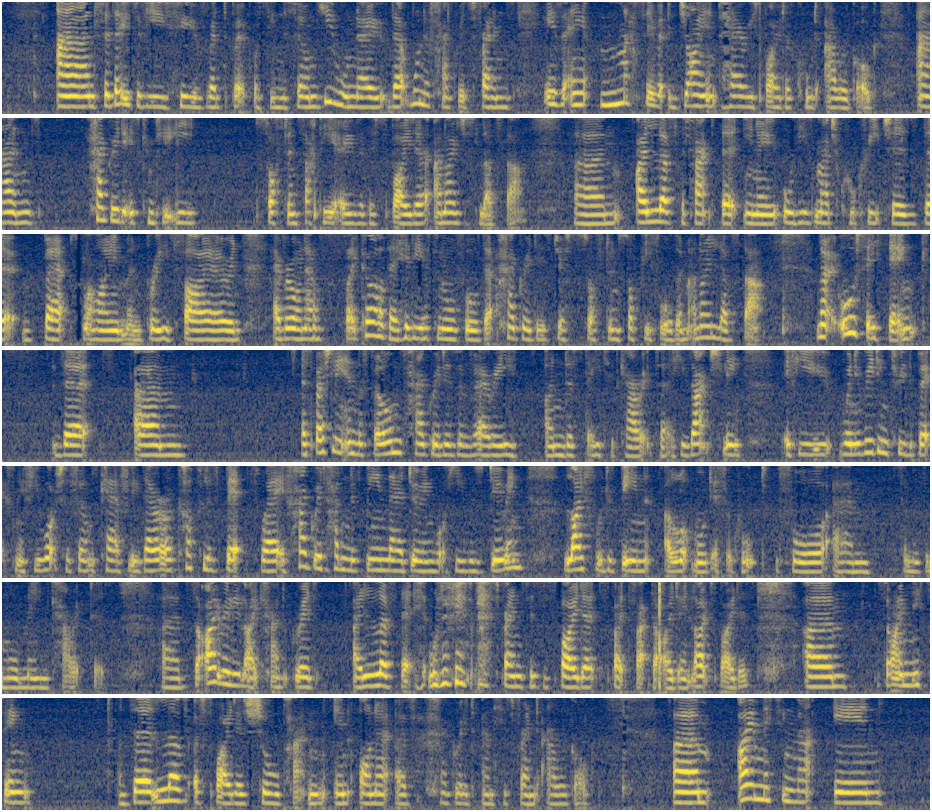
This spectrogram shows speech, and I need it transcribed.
And for those of you who've read the book or seen the film, you will know that one of Hagrid's friends is a massive, giant, hairy spider called Aragog. And Hagrid is completely soft and sappy over this spider and I just love that. Um, I love the fact that, you know, all these magical creatures that burp slime and breathe fire and everyone else is like, oh, they're hideous and awful, that Hagrid is just soft and soppy for them and I love that. And I also think that, um, especially in the films, Hagrid is a very understated character. He's actually if you when you're reading through the books and if you watch the films carefully there are a couple of bits where if Hagrid hadn't have been there doing what he was doing life would have been a lot more difficult for um, some of the more main characters. Um, so I really like Hagrid. I love that one of his best friends is a spider despite the fact that I don't like spiders. Um, so I'm knitting the Love of Spiders shawl pattern in honour of Hagrid and his friend Aragog. Um, I'm knitting that in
